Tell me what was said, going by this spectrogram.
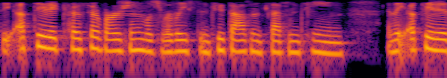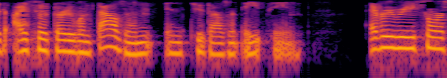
The updated COSO version was released in 2017 and the updated ISO 31000 in 2018. Every resource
